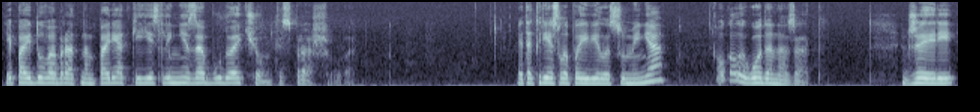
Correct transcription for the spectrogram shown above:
и пойду в обратном порядке, если не забуду, о чем ты спрашивала. Это кресло появилось у меня около года назад. Джерри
